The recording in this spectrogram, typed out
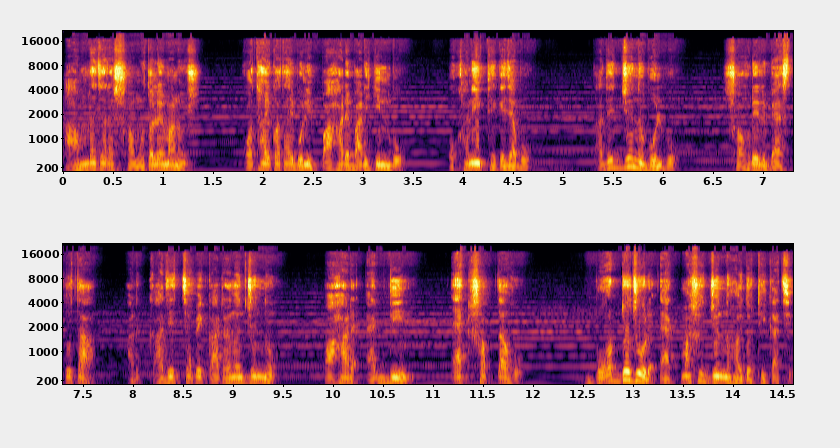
আমরা যারা সমতলের মানুষ, কথায় কথায় বলি পাহাড়ে বাড়ি কিনবো, ওখানেই থেকে যাব। তাদের জন্য বলব, শহরের ব্যস্ততা আর কাজের চাপে কাটানোর জন্য পাহাড় একদিন, এক সপ্তাহ বড্ড জোর এক মাসের জন্য হয়তো ঠিক আছে।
